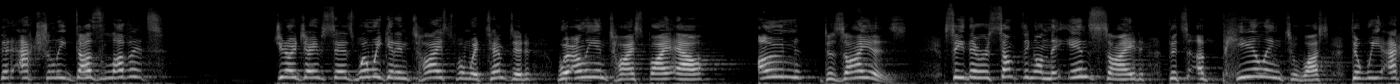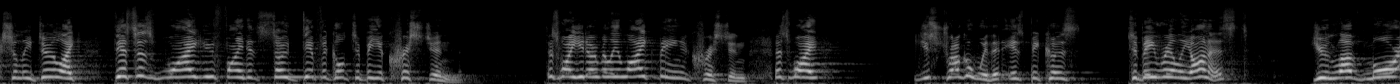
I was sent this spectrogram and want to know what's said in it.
that actually does love it. Do you know, James says, when we get enticed, when we're tempted, we're only enticed by our own desires. See, there is something on the inside that's appealing to us that we actually do. Like, this is why you find it so difficult to be a Christian. That's why you don't really like being a Christian. That's why you struggle with it, is because, to be really honest, you love more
